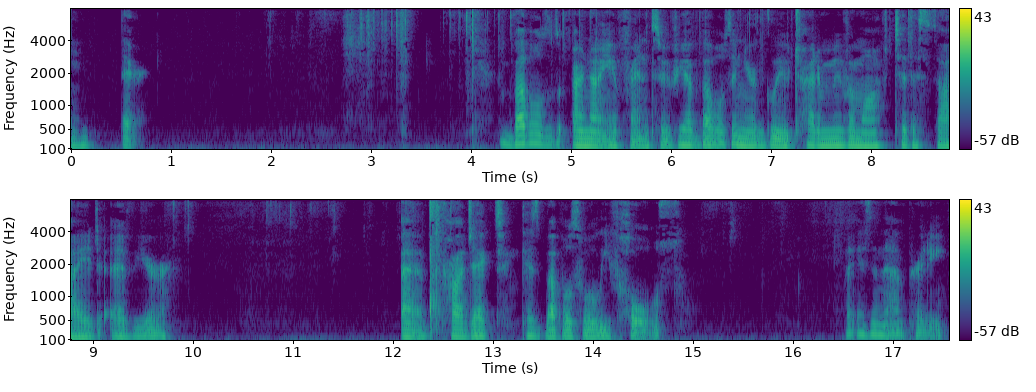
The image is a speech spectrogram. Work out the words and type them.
in there. Bubbles are not your friend, so if you have bubbles in your glue, try to move them off to the side of your uh, project because bubbles will leave holes. But isn't that pretty?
